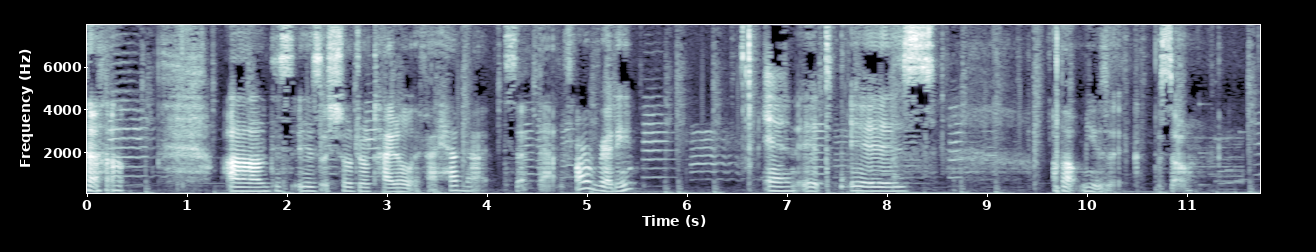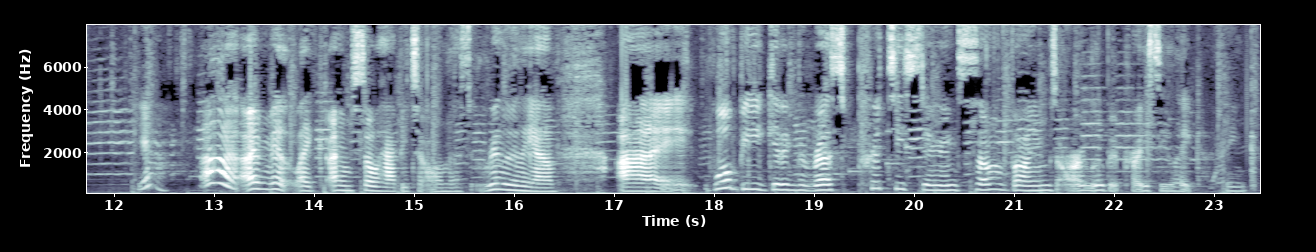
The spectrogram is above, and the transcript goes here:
um, this is a shoujo title if I have not said that already. And it is about music. So, yeah. Ah, I'm like, I'm so happy to own this. Really, really am. I will be getting the rest pretty soon. Some volumes are a little bit pricey. Like, I think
